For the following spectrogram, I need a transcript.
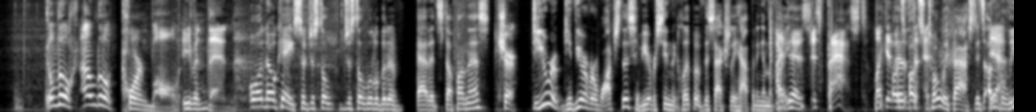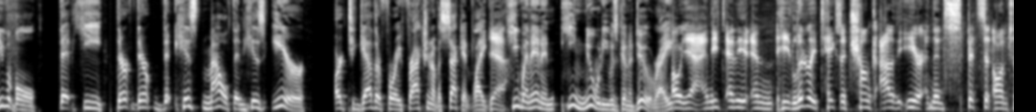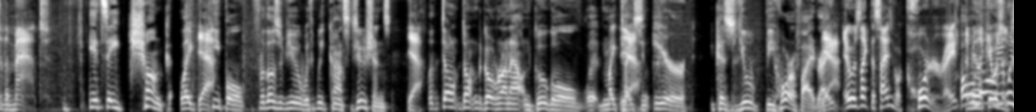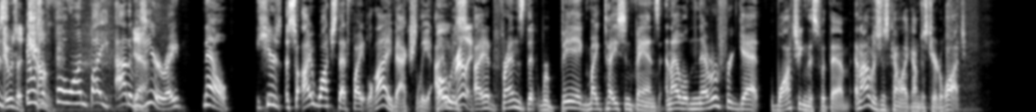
a little a little cornball even then. Well, okay. So just a just a little bit of added stuff on this. Sure, Do you re- have you ever watched this? Have you ever seen the clip of this actually happening in the I fight? did. It's, it's fast. Like it, Oh, it's, oh, it's totally fast. It's Yeah. unbelievable that he they're they're that his mouth and his ear are together for a fraction of a second. Like Yeah. he went in and he knew what he was going to do, right? Oh yeah, and he and he and he literally takes a chunk out of the ear and then spits it onto the mat. It's a chunk. Like Yeah. people, for those of you with weak constitutions, Yeah, don't don't go run out and Google uh, Mike Yeah. Tyson ear because you'll be horrified, right? yeah. It was like the size of a quarter, right? Oh I mean, like no, it was, a, it was a chunk. full on bite out of his ear, right? Now, here's so I watched that fight live actually. I Oh, was really? I had friends that were big Mike Tyson fans, and I will never forget watching this with them. And I was just kind of like, I'm just here to watch.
